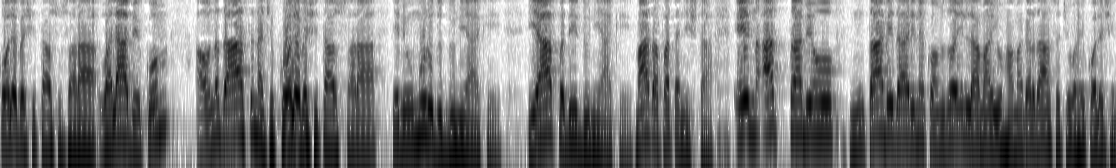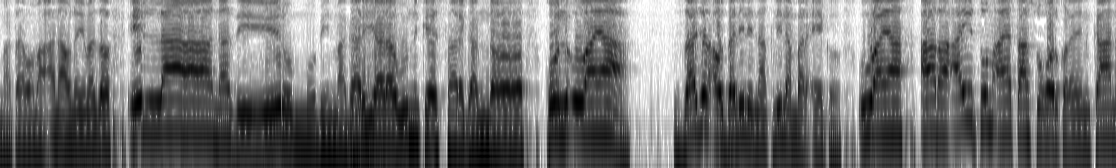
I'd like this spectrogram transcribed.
کوله بشی تاسو سره ولا بكم او نه داس نه چې کوله بشي تاسو سره یعنی امور د دنیا کې یا په دې دنیا کې ما ته پته نشتا ان اتبعو تابعدارین کوم زو الا ما یو هم اگر دا سچ وه کول شي ماته و ما انا نه مزو الا نذیر مبین مگر يرون کې سرګند قل اوایا زجر او دلیل نقلی نمبر 1 او آیا ارایتم آیا تاسو غور کړئ ان کان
